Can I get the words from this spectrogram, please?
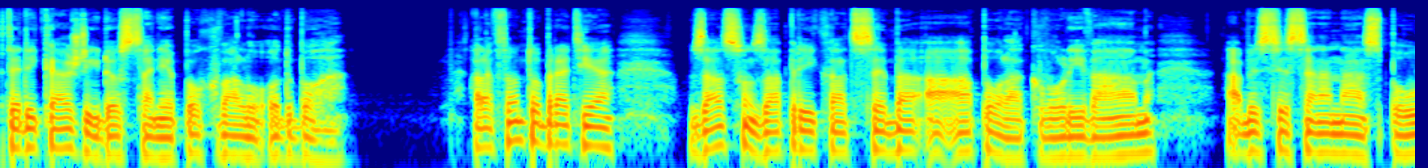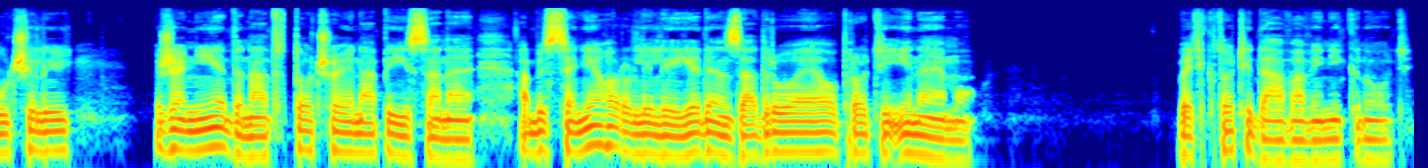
Vtedy každý dostane pochvalu od Boha. Ale v tomto, bratia, vzal som za príklad seba a Apola kvôli vám, aby ste sa na nás poučili, že nie nad to, čo je napísané, aby ste nehorlili jeden za druhého proti inému. Veď kto ti dáva vyniknúť?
